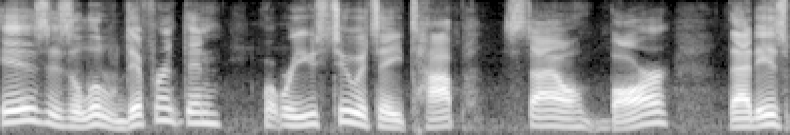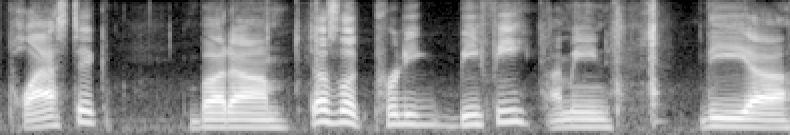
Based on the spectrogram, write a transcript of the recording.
is is a little different than what we're used to. It's a top style bar that is plastic, but um, does look pretty beefy. I mean, the uh,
